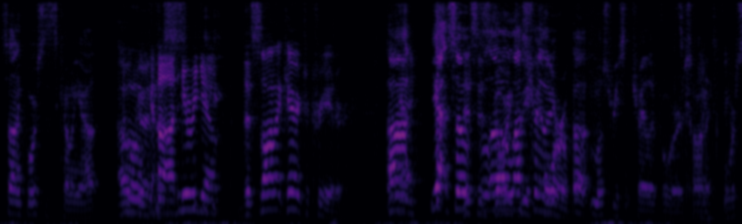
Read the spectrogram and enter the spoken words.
Sonic Forces is coming out. Oh, good. God, here we go. The Sonic character creator. Uh, Okay. yeah, so This is uh, going to last be trailer, horrible. Uh, most recent trailer for It's Sonic Forces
